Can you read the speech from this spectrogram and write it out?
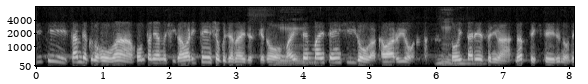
GT300 の方は、本当にあの日替わり定食じゃないですけど、うん。毎戦毎戦ヒーローが変わるような、うん。そういったレースにはなってきているので、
